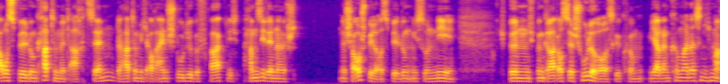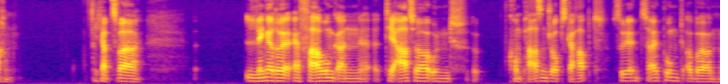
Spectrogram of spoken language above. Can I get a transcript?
Ausbildung hatte mit 18. Da hatte mich auch ein Studio gefragt, ich, haben Sie denn eine, eine Schauspielausbildung? Und ich so, nee, ich bin, ich bin gerade aus der Schule rausgekommen. Ja, dann können wir das nicht machen. Ich habe zwar längere Erfahrung an äh, Theater und äh, Komparsenjobs gehabt zu dem Zeitpunkt, aber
